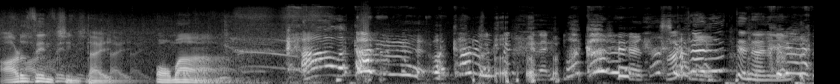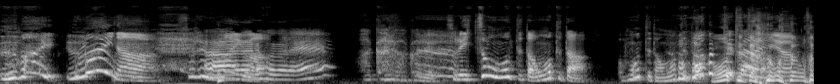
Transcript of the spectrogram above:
アルゼンチン対オマーン。わかるわかるわかるって何？に。うまいうまいなそれうあ。まいあーなるほわ。どね。わかるわかる。それいつも思ってた、思ってた。思ってた、思ってた。思ってた。思って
